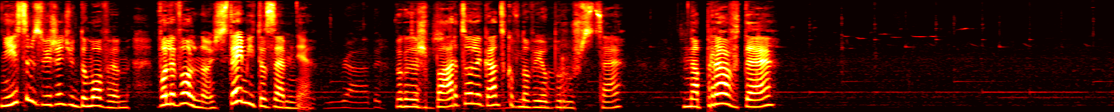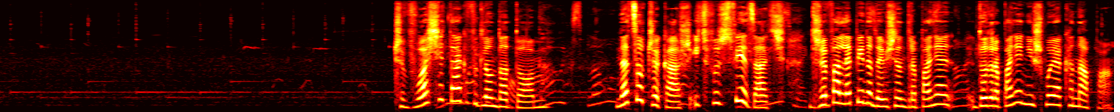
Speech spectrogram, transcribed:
Nie jestem zwierzęciem domowym. Wolę wolność, zdejmij to ze mnie. Wyglądasz bardzo elegancko w nowej obruszce. Naprawdę? Czy właśnie tak wygląda dom? Na co czekasz? Idź pozwiedzać. Drzewa lepiej nadają się do drapania, do drapania niż moja kanapa.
